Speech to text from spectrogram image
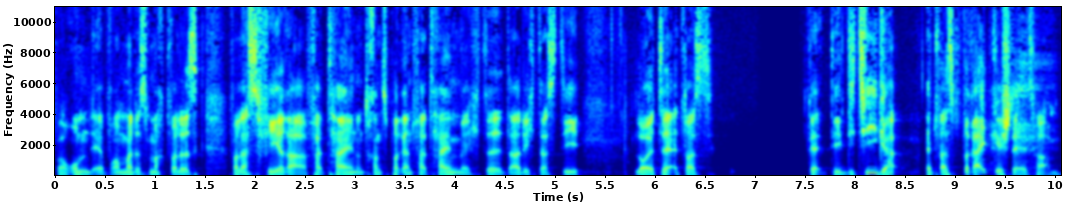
Warum er, warum er das macht? Weil er es, weil er es fairer verteilen und transparent verteilen möchte, dadurch, dass die Leute etwas, die, die Tiger etwas bereitgestellt haben.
